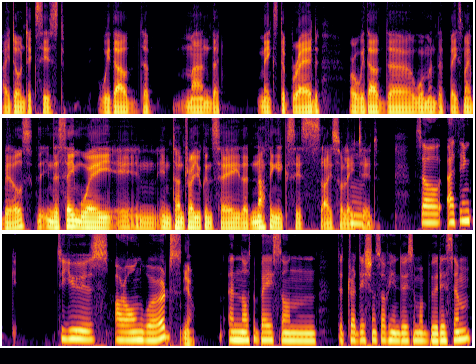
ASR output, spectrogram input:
I don't exist without the man that makes the bread or without the woman that pays my bills. In the same way, in, in Tantra, you can say that nothing exists isolated. So I think to use our own words Yeah. and not based on the traditions of Hinduism or Buddhism,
